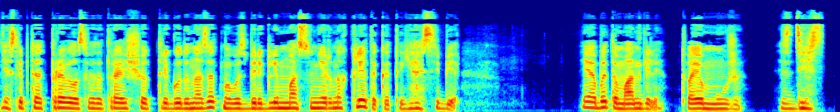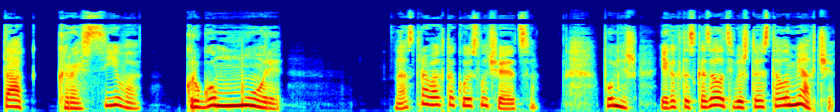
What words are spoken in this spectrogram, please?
Если бы ты отправилась в этот рай еще три года назад, мы бы сберегли массу нервных клеток, это я о себе. И об этом ангеле, твоем муже. Здесь так красиво, кругом море. На островах такое случается. Помнишь, я как-то сказала тебе, что я стала мягче?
